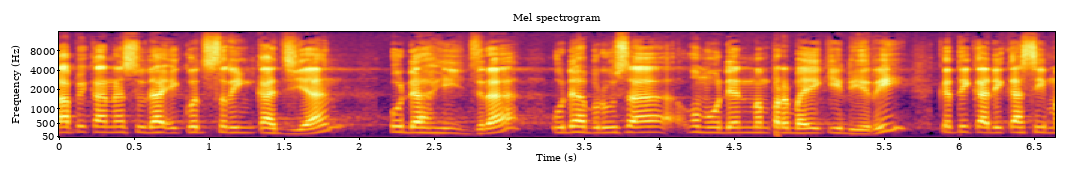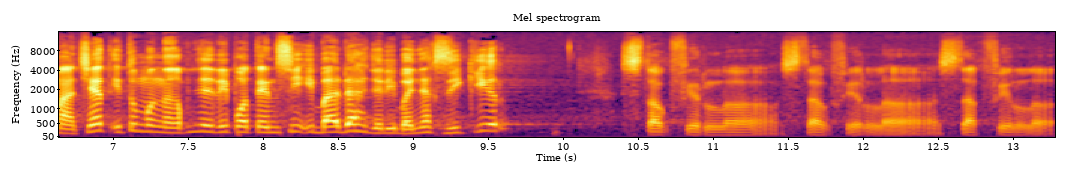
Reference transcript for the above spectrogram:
tapi karena sudah ikut sering kajian, udah hijrah, udah berusaha kemudian memperbaiki diri, ketika dikasih macet itu menganggapnya jadi potensi ibadah, jadi banyak zikir. Astagfirullah, astagfirullah, astagfirullah.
